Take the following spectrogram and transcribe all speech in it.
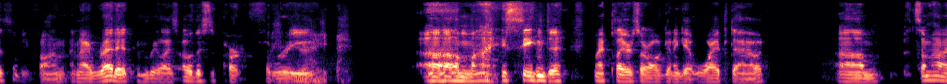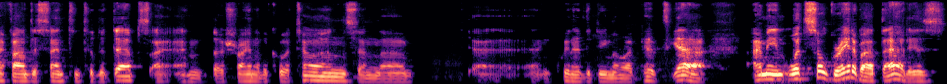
this will be fun and i read it and realized oh this is part three right um, I seem to my players are all going to get wiped out. Um, but somehow I found Descent into the Depths I, and the Shrine of the Kuatoans and um uh, and Queen of the Demon Web Pits. Yeah, I mean, what's so great about that is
